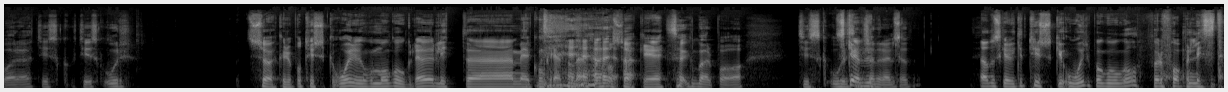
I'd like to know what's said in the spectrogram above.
bare tysk, tysk ord. Søker du på tyske ord? Du må google litt uh, mer konkret enn det. Søke Søker bare på tysk ord Skrev generelt sett. Ja, Du skrev ikke tyske ord på Google for å få opp en liste?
